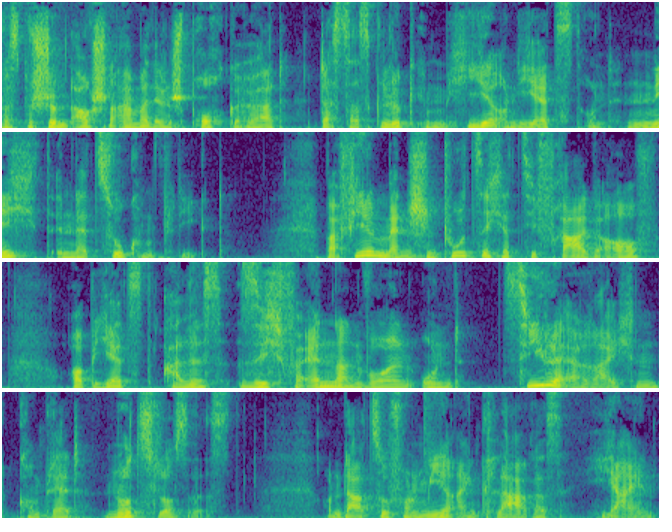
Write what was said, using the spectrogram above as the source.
Du hast bestimmt auch schon einmal den Spruch gehört, dass das Glück im Hier und Jetzt und nicht in der Zukunft liegt. Bei vielen Menschen tut sich jetzt die Frage auf, ob jetzt alles sich verändern wollen und Ziele erreichen komplett nutzlos ist. Und dazu von mir ein klares Jein.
